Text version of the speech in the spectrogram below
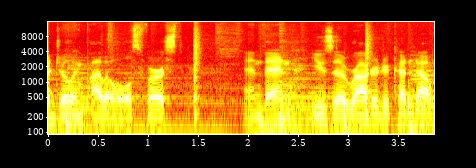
drilling pilot holes first, and then use a router to cut it out.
